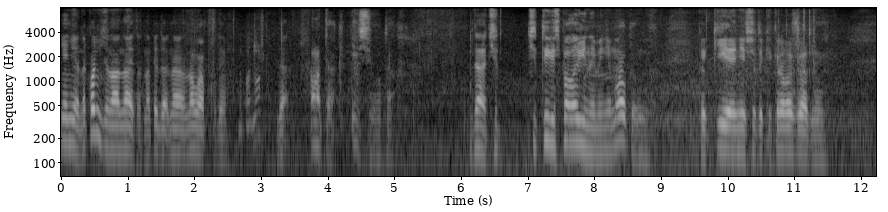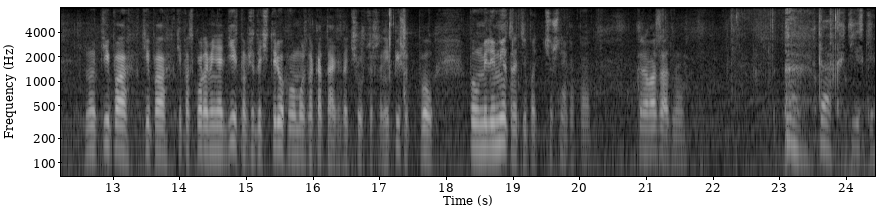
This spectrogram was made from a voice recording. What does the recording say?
Не, не, наклоните на, на этот, на, педа- на, на лапку, да. На подножку? Да. Вот так. Еще вот так. Да, чет- четыре с половиной минималка у них. Какие они все-таки кровожадные. Ну, типа, типа, типа скоро менять диск, вообще до четырех его можно катать. Это чушь, потому что они пишут пол, полмиллиметра, типа, чушня какая. Кровожадная. Так, диски.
